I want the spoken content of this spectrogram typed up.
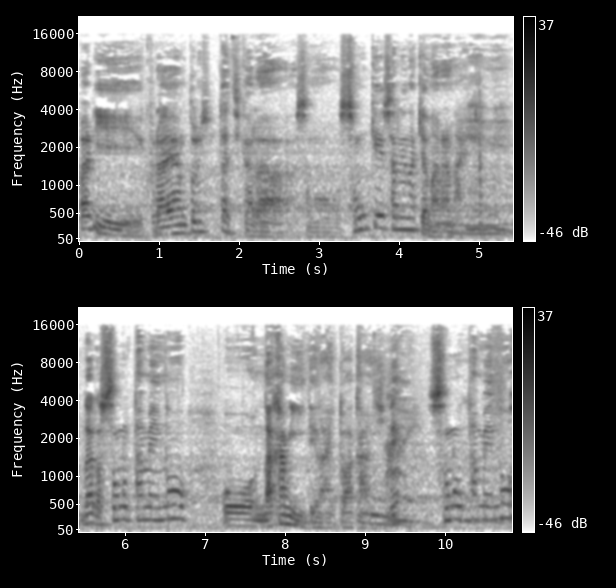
ぱりクライアントの人たちからその尊敬されなきゃならないえと、え。だからそのためのお中身でないとあかんしね、はい。そのための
